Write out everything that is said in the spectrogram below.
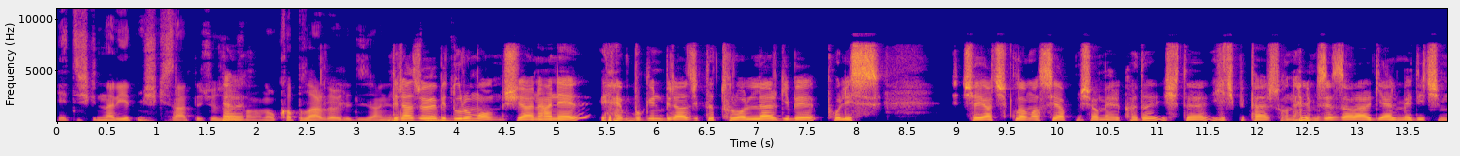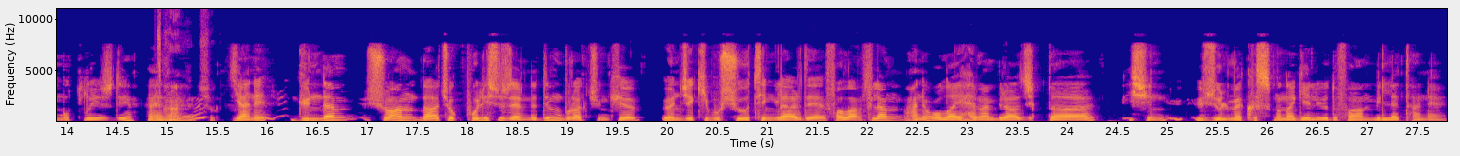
yetişkinler 72 saatte çözüyor Evet. falan. O kapılar da öyle dizayn edilmiş. Biraz öyle bir durum olmuş. Yani hani bugün birazcık da troller gibi polis şey açıklaması yapmış Amerika'da. İşte hiçbir personelimize zarar gelmediği için mutluyuz diye. Yani, Çok yani gündem şu an daha çok polis üzerinde değil mi Burak? Çünkü önceki bu shootinglerde falan filan hani olay hemen birazcık daha işin üzülme kısmına geliyordu falan millet hani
